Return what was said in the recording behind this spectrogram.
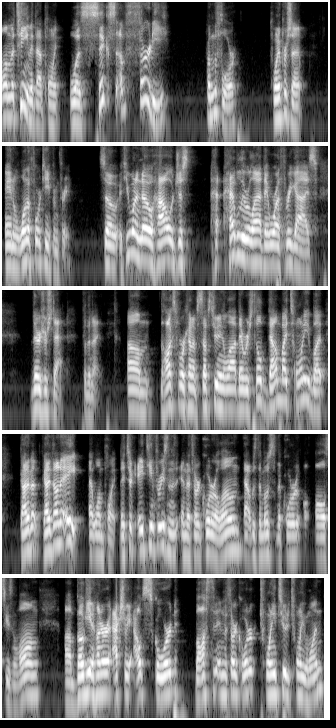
on the team at that point was six of 30 from the floor, 20%, and one of 14 from three. So, if you want to know how just heavily reliant they were on three guys, there's your stat for the night. Um, the Hawks were kind of substituting a lot. They were still down by 20, but got it, got it down to eight at one point. They took 18 threes in the, in the third quarter alone. That was the most in the quarter all season long. Um, Bogey and Hunter actually outscored Boston in the third quarter, 22 to 21.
